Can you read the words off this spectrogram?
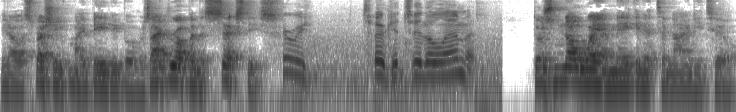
you know, especially my baby boomers. I grew up in the 60s. Here we took it to the limit. There's no way I'm making it to 92.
